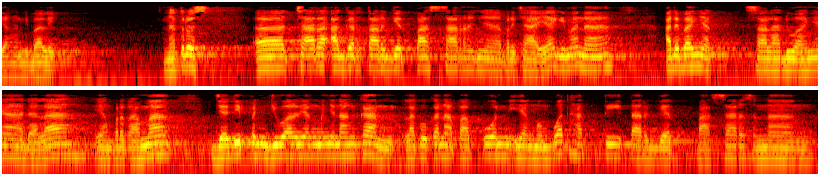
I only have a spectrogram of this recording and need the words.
jangan dibalik. Nah, terus uh, cara agar target pasarnya percaya gimana? Ada banyak. Salah duanya adalah yang pertama jadi penjual yang menyenangkan, lakukan apa pun yang membuat hati target pasar senang.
